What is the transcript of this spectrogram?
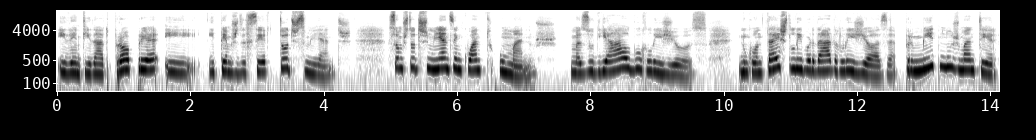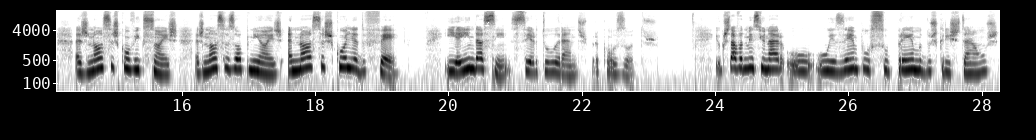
identidade própria e, e temos de ser todos semelhantes. Somos todos semelhantes enquanto humanos mas o diálogo religioso, num contexto de liberdade religiosa, permite-nos manter as nossas convicções, as nossas opiniões, a nossa escolha de fé e ainda assim ser tolerantes para com os outros. Eu gostava de mencionar o, o exemplo supremo dos cristãos,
